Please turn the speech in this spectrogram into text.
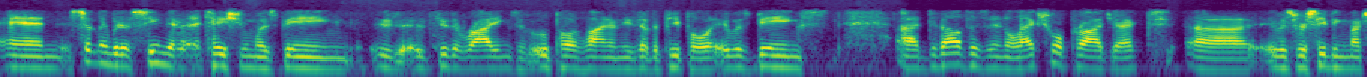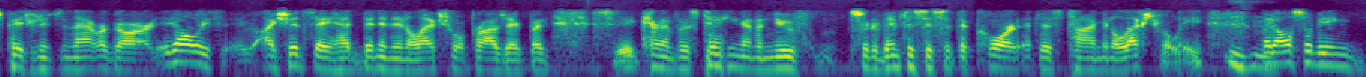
and certainly would have seen that meditation was being, through the writings of U and these other people, it was being uh, developed as an intellectual project. Uh, it was receiving much patronage in that regard. It always, I should say, had been an intellectual project, but it kind of was taking on a new sort of emphasis at the court at this time intellectually, mm-hmm. but also being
